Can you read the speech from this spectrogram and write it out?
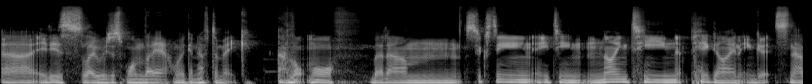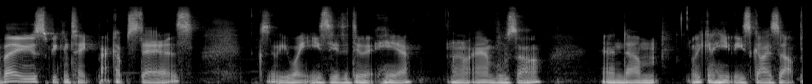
uh, it is slow with just one layer. We're going to have to make a lot more. But um, 16, 18, 19 pig iron ingots. Now those we can take back upstairs, because it'll be way easier to do it here, where our anvils are. And um, we can heat these guys up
